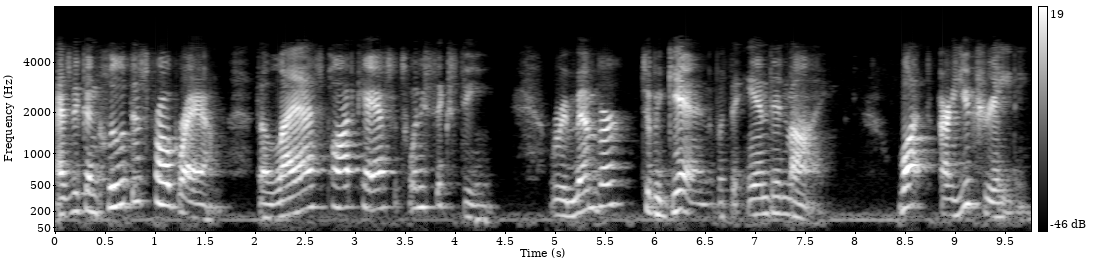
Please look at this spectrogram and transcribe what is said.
as we conclude this program, the last podcast of 2016, remember to begin with the end in mind. What are you creating?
